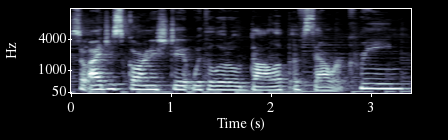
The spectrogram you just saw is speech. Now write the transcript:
So I just garnished it with a little dollop of sour cream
